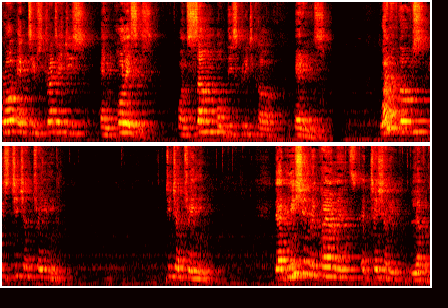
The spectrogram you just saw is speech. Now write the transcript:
proactive strategies and policies on some of these critical areas. One of those is teacher training. Teacher training the admission requirements at tertiary level.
